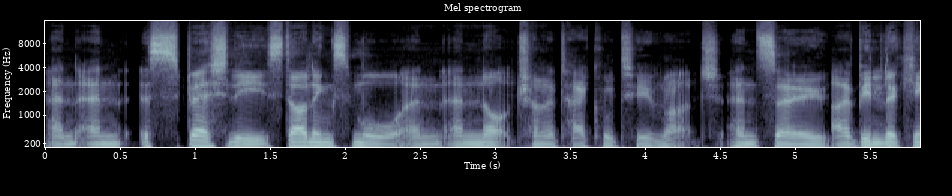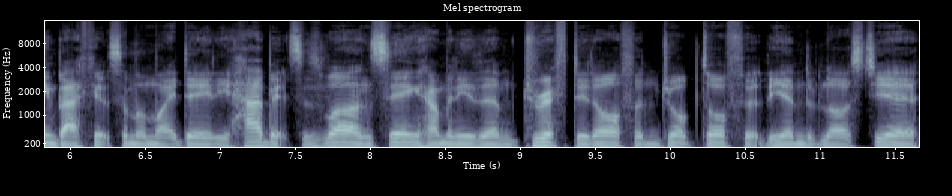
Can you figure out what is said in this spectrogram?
and and especially starting small and and not trying to tackle too much. And so i've been looking back at some of my daily habits as well and seeing how many of them drifted off and dropped off at the end of last year.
